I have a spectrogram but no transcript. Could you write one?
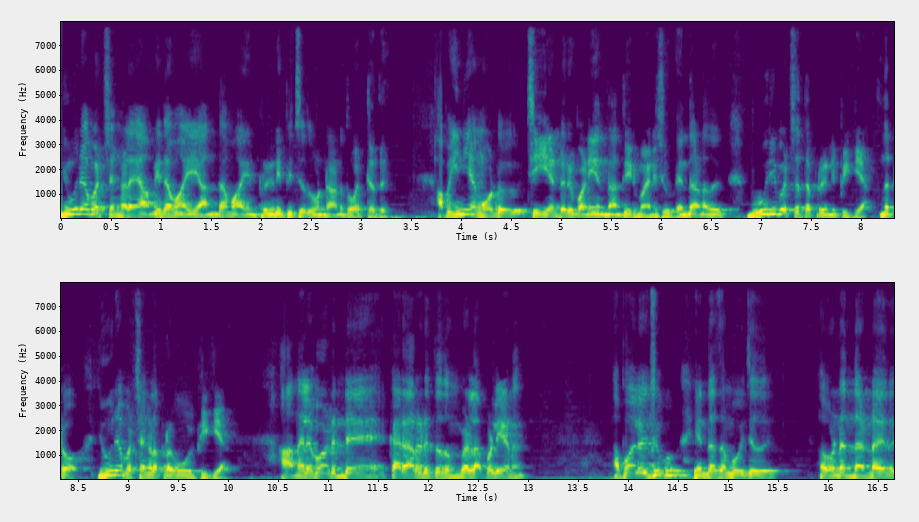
ന്യൂനപക്ഷങ്ങളെ അമിതമായി അന്ധമായും പ്രീണിപ്പിച്ചതുകൊണ്ടാണ് തോറ്റത്. അപ്പോൾ ഇനി അങ്ങോട്ട് ചെയ്യേണ്ട ഒരു പണി എന്താണെന്ന് തീരുമാനിച്ചു? എന്താണത്? ഭൂരിപക്ഷത്തെ പ്രീണിപ്പിക്കുക. എന്നിട്ടോ ന്യൂനപക്ഷങ്ങളെ പ്രകോപിപ്പിക്കുക. ആ നിലപാടിന്റെ കരാറെടുത്തതും വെള്ളാപ്പള്ളിയാണ്. അപ്പോൾ ആലോചിച്ചു എന്താ സംഭവിച്ചത്? അതുകൊണ്ട് എന്താ ഉണ്ടായത്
